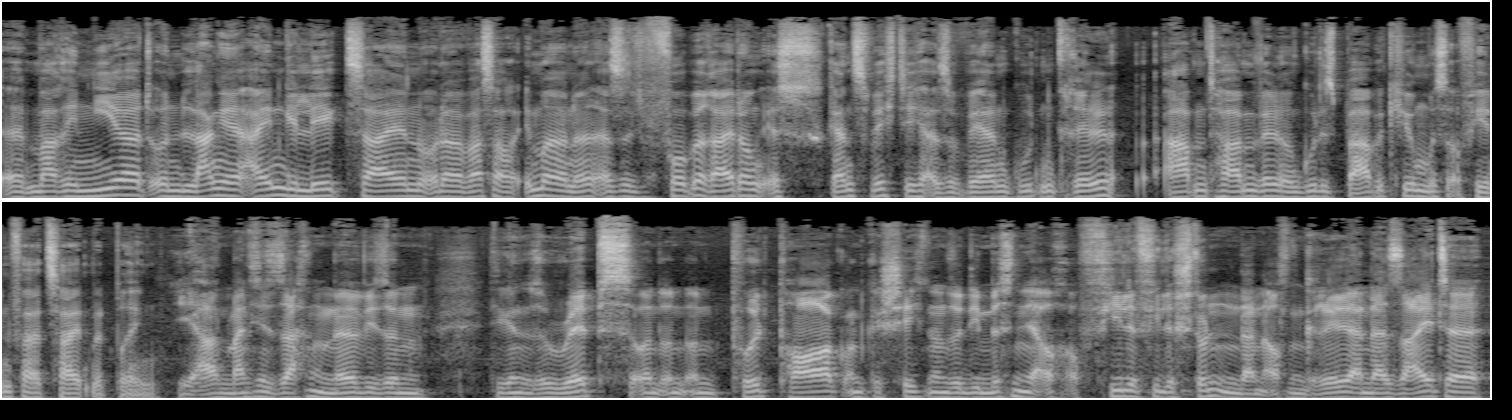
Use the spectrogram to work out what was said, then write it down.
äh, mariniert und lange eingelegt sein oder was auch immer. Ne? Also die Vorbereitung ist ganz wichtig. Also wer einen guten Grillabend haben will und ein gutes Barbecue, muss auf jeden Fall Zeit mitbringen. Ja, und manche Sachen, ne, wie so, ein, die, so Ribs und, und, und Pulled Pork und Geschichten und so, die müssen ja auch auf viele, viele Stunden dann auf dem Grill an der Seite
